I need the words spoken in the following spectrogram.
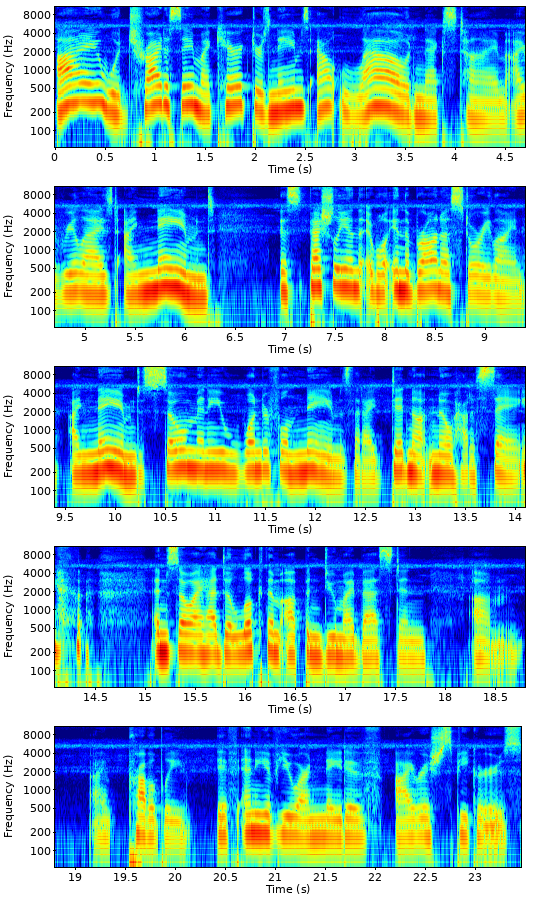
I would try to say my characters' names out loud next time. I realized I named especially in the, well in the Brana storyline. I named so many wonderful names that I did not know how to say. and so I had to look them up and do my best and um, I probably if any of you are native Irish speakers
